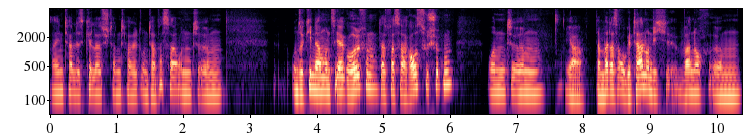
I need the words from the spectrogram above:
ein Teil des Kellers stand halt unter Wasser und ähm, unsere Kinder haben uns sehr geholfen, das Wasser rauszuschütten. Und ähm, ja, dann war das auch getan und ich war noch ähm,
